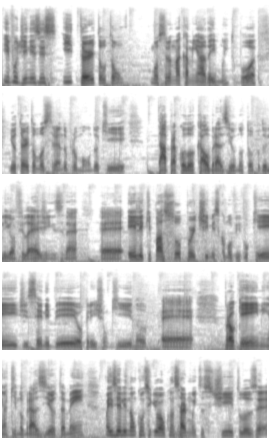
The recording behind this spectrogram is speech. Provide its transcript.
Evil Genesis e Turtle estão mostrando uma caminhada aí muito boa e o Turtle mostrando para o mundo que dá para colocar o Brasil no topo do League of Legends, né? É, ele que passou por times como Vivo Cage, CNB, Operation Kino, é, Pro Gaming aqui no Brasil também, mas ele não conseguiu alcançar muitos títulos, é,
